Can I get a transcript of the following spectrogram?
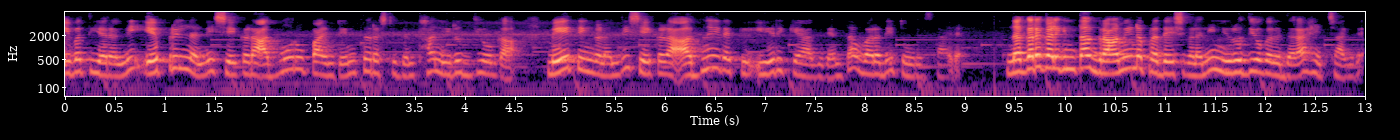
ಯುವತಿಯರಲ್ಲಿ ಏಪ್ರಿಲ್ನಲ್ಲಿ ಶೇಕಡ ಹದಿಮೂರು ಪಾಯಿಂಟ್ ಎಂಟರಷ್ಟಿದ್ದಂತಹ ನಿರುದ್ಯೋಗ ಮೇ ತಿಂಗಳಲ್ಲಿ ಶೇಕಡ ಹದಿನೈದಕ್ಕೆ ಏರಿಕೆಯಾಗಿದೆ ಅಂತ ವರದಿ ತೋರಿಸ್ತಾ ಇದೆ. ನಗರಗಳಿಗಿಂತ ಗ್ರಾಮೀಣ ಪ್ರದೇಶಗಳಲ್ಲಿ ನಿರುದ್ಯೋಗದ ದರ ಹೆಚ್ಚಾಗಿದೆ.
